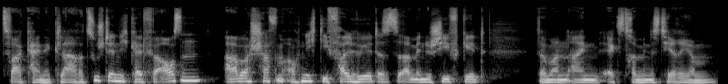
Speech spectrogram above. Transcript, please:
zwar keine klare Zuständigkeit für außen, aber schaffen auch nicht die Fallhöhe, dass es am Ende schief geht, wenn man ein Extra-Ministerium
